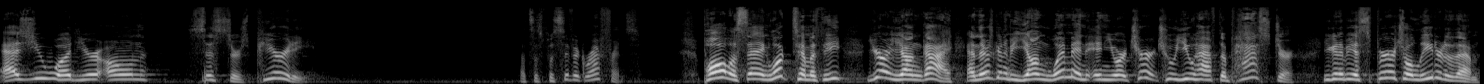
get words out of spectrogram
as you would your own sisters. Purity. That's a specific reference. Paul is saying, Look, Timothy, you're a young guy, and there's going to be young women in your church who you have to pastor. You're going to be a spiritual leader to them.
